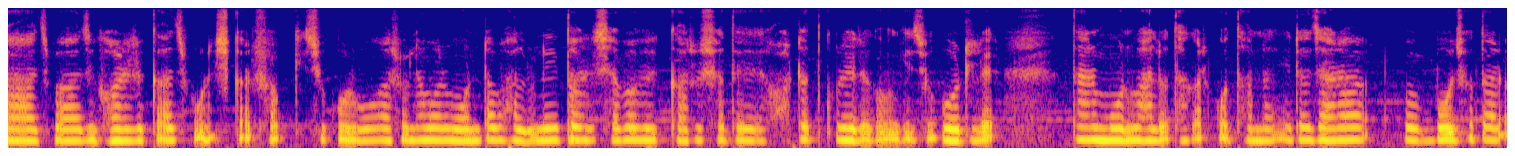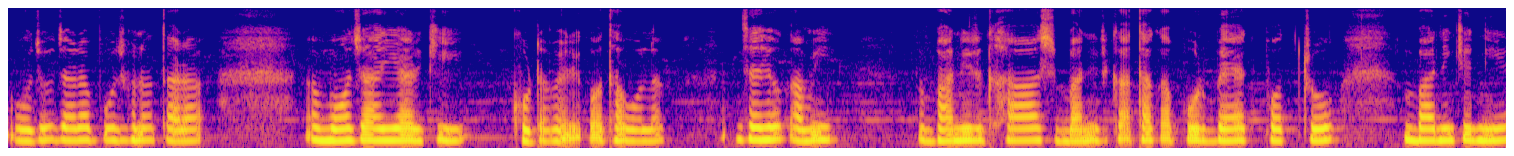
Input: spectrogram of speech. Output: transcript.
কাজ বাজ, ঘরের কাজ পরিষ্কার সব কিছু করব। আসলে আমার মনটা ভালো নেই, তো স্বাভাবিক কারোর সাথে হঠাৎ করে এরকম কিছু ঘটলে তার মন ভালো থাকার কথা না। এটা যারা বোঝো তারা বোঝো, যারা বোঝো না তারা মজাই আর কি খোটা মেরে কথা বলা। যাই হোক, আমি বানির ঘাস, বানির কাঁথা কাপড়, ব্যাগপত্র বানিকে নিয়ে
